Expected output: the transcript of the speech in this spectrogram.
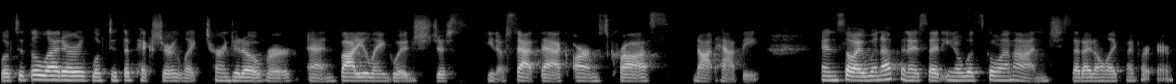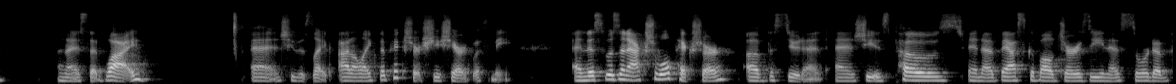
looked at the letter, looked at the picture, like turned it over, and body language just, you know, sat back, arms crossed, not happy. And so I went up and I said, you know, what's going on? She said, I don't like my partner. And I said, why? And she was like, I don't like the picture she shared with me. And this was an actual picture of the student. And she's posed in a basketball jersey and is sort of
